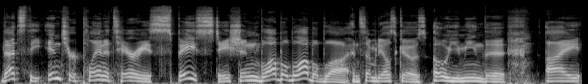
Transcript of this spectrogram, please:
that's the interplanetary space station," blah blah blah blah blah, and somebody else goes, "Oh, you mean the I."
